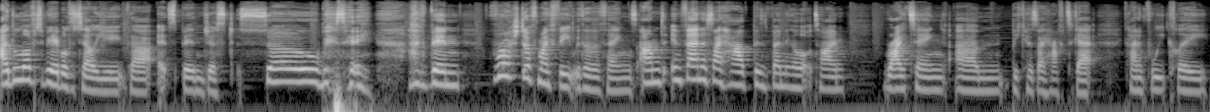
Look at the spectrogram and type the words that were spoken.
I'd love to be able to tell you that it's been just so busy. I've been rushed off my feet with other things. And in fairness, I have been spending a lot of time writing um, because I have to get kind of weekly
